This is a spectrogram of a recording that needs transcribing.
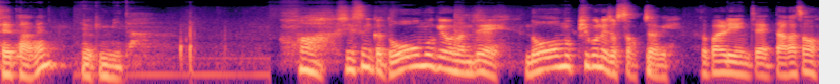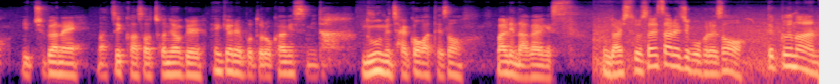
제 방은 여기입니다. 와, 씻으니까 너무 개운한데 너무 피곤해졌어, 갑자기. 그래서 빨리 이제 나가서 이 주변에 맛집 가서 저녁을 해결해 보도록 하겠습니다. 누우면 잘 것 같아서 빨리 나가야겠어. 날씨도 쌀쌀해지고 그래서 뜨끈한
